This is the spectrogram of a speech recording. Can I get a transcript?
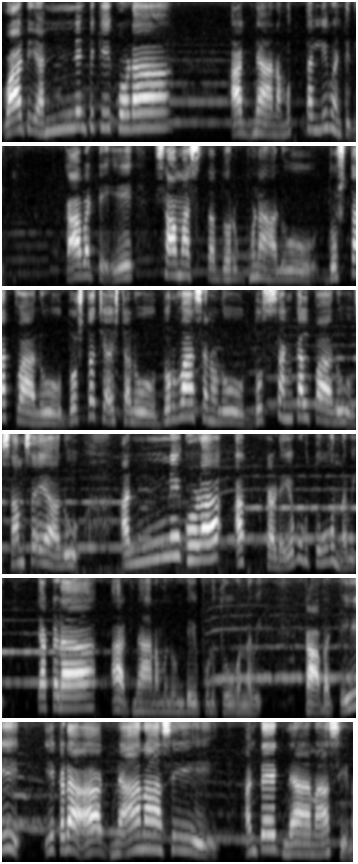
వాటి అన్నింటికీ కూడా అజ్ఞానము తల్లి వంటిది. కాబట్టి సమస్త దుర్గుణాలు దుష్టత్వాలు దుష్ట చేష్టలు దుర్వాసనలు దుస్సంకల్పాలు సంశయాలు అన్నీ కూడా అక్కడే పుడుతూ ఉన్నవి. ఎక్కడ? ఆ జ్ఞానము నుండి పుడుతూ ఉన్నవి. కాబట్టి ఇక్కడ జ్ఞానాసి అంటే జ్ఞానాశిన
